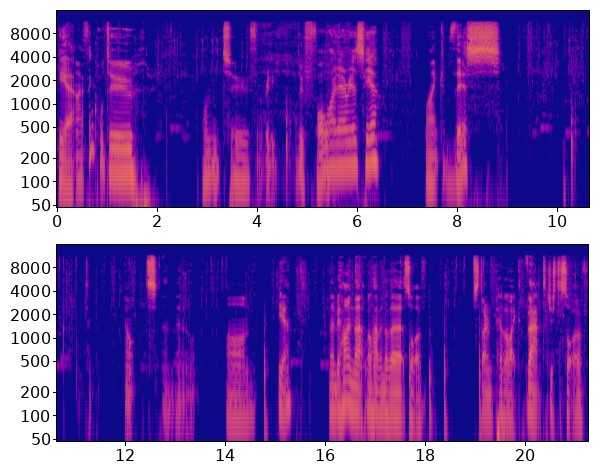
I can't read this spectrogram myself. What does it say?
here. And I think we'll do one, two, three. We'll do four wide areas here. Like this. Take And then on here. And then behind that we'll have another sort of stone pillar like that. Just to sort of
